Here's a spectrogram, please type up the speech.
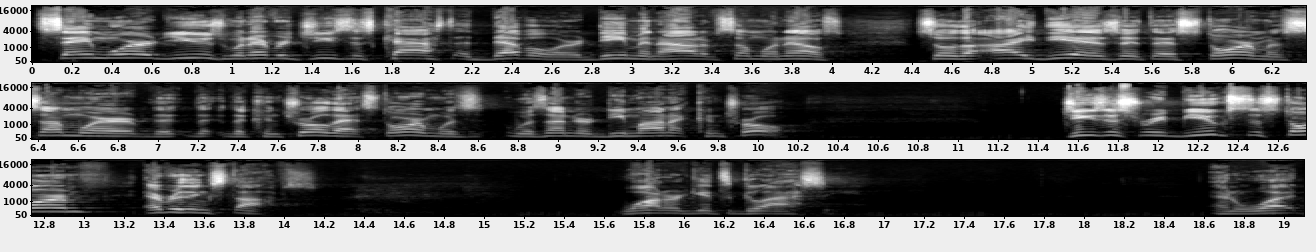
Same word used whenever Jesus cast a devil or a demon out of someone else. So the idea is that that storm was somewhere, the, the, the control of that storm was, was under demonic control. Jesus rebukes the storm, everything stops. Water gets glassy. And what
